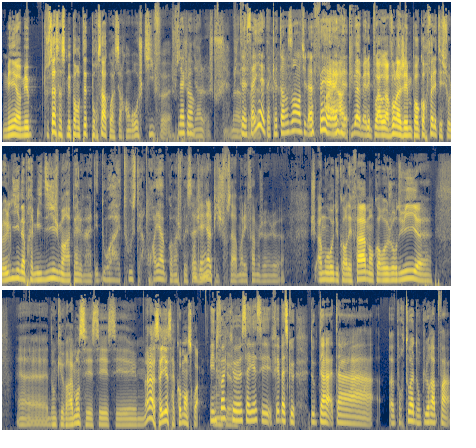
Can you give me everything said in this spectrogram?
Mais, euh, mais tout ça, ça se met pas en tête pour ça, quoi. C'est-à-dire qu'en gros, je kiffe, euh, je trouve ça D'accord. génial, je touche une meuf, Putain, ça y euh, est, t'as 14 ans, tu l'as fait. ah, et puis, ouais, mais elle est pas- avant là, j'avais même pas encore fait. Elle était sur le lit une après-midi. Je me rappelle, elle des doigts et tout. C'était incroyable. Quoi. Moi, je trouvais ça Ok. génial. Puis je trouve ça, moi, les femmes, je, je, je suis amoureux du corps des femmes encore aujourd'hui. euh, euh, donc vraiment, c'est, c'est, c'est, voilà, ça y est, ça commence quoi. Et une Donc, fois euh, que ça y est, c'est fait, parce que donc t'as, t'as, euh, pour toi, donc le rap, enfin,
